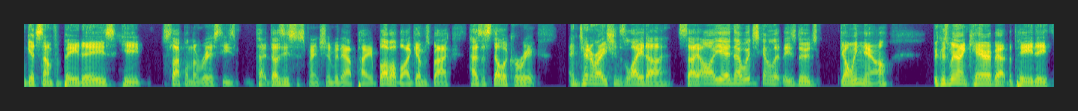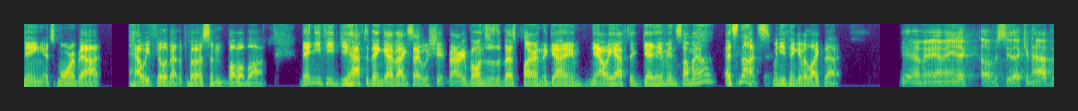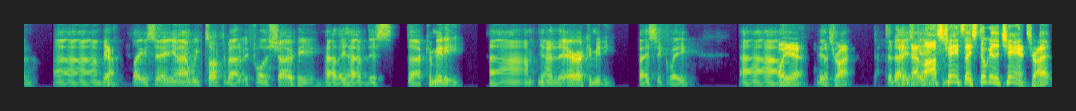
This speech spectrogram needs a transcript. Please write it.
gets done for PEDs, he slap on the wrist, he's t- does his suspension without pay, blah blah blah, comes back, has a stellar career, and generations later say, oh yeah, no, we're just going to let these dudes go in now because we don't care about the PED thing. It's more about how we feel about the person, blah, blah, blah. Then if you you have to then go back and say, well, shit, Barry Bonds was the best player in the game. Now we have to get him in somehow. It's nuts when you think of it like that. Yeah, I mean, I mean, it, obviously that can happen. Um, but Yeah. like you say, you know, we talked about it before the show here, how they have this uh, committee, um, you know, the era committee, basically. Um, oh yeah, that's right. That, Today's that game last committee. chance, they still get a chance, right?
